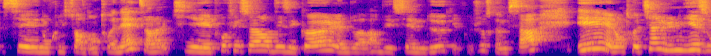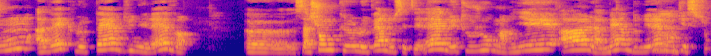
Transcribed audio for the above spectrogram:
c'est donc l'histoire d'Antoinette hein, qui est professeure des écoles. Elle doit avoir des CM2, quelque chose comme ça, et elle entretient une liaison avec le père d'une élève. Euh, sachant que le père de cet élève est toujours marié à la mère de l'élève en question.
